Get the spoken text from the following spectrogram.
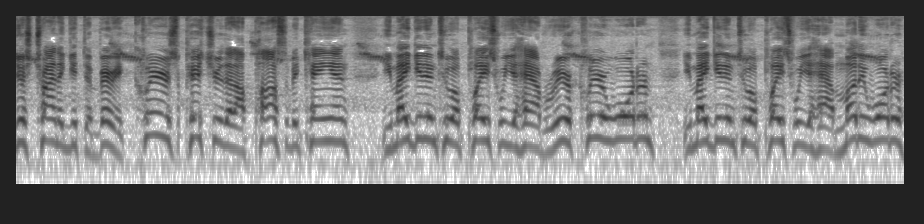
just trying to get the very clearest picture that I possibly can. You may get into a place where you have real clear water. You may get into a place where you have muddy water.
